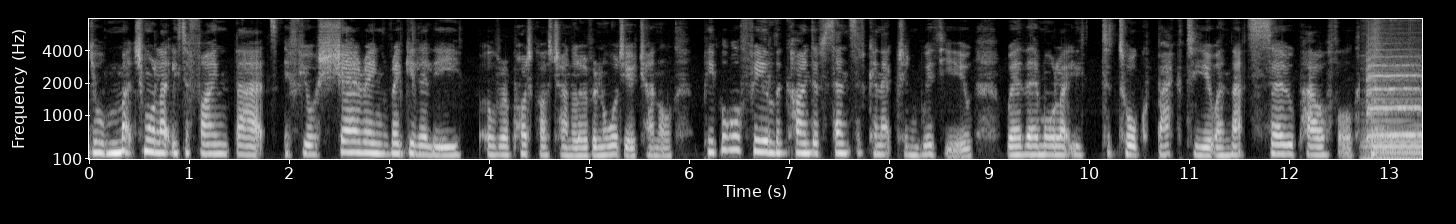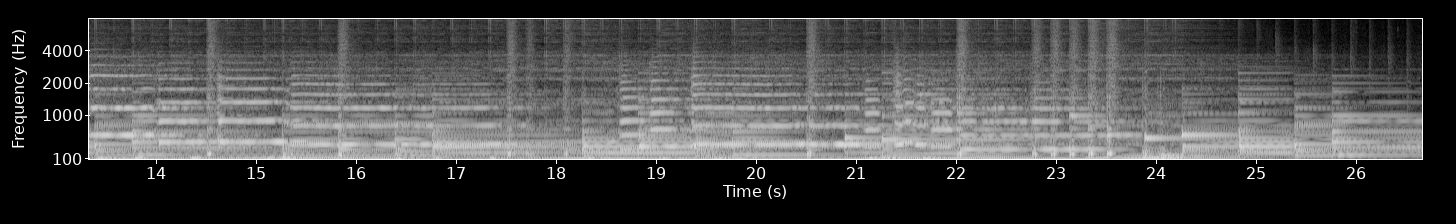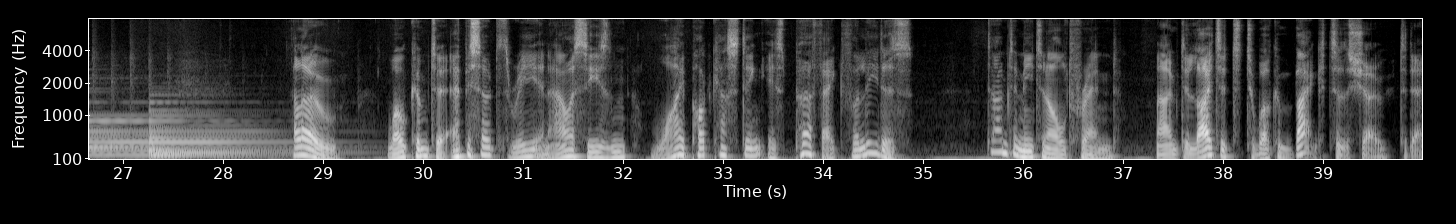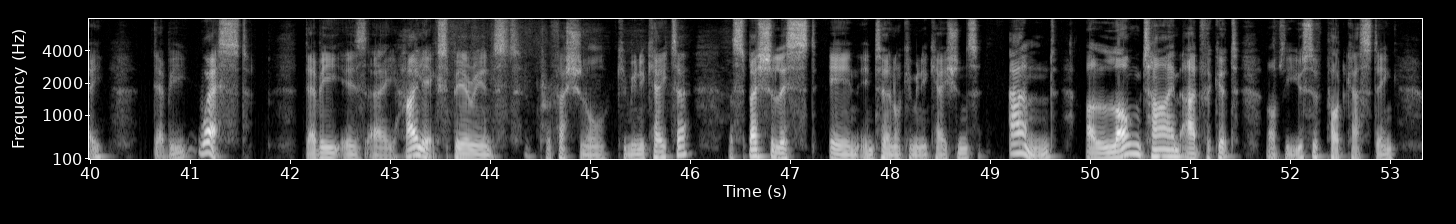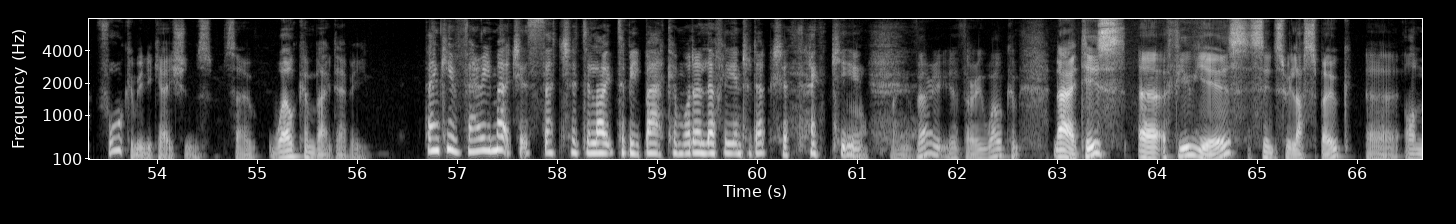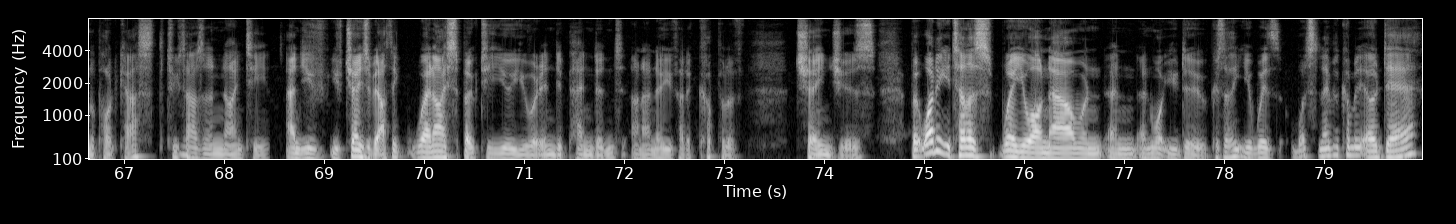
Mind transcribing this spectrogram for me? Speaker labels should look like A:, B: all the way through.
A: you're much more likely to find that if you're sharing regularly over a podcast channel, over an audio channel, people will feel the kind of sense of connection with you where they're more likely to talk back to you. And that's so powerful.
B: Hello, welcome to episode 3 in our season Why Podcasting is Perfect for Leaders. Time to meet an old friend. I'm delighted to welcome back to the show today Debbie West. Debbie is a highly experienced professional communicator, a specialist in internal communications, and a long-time advocate of the use of podcasting for communications. So, welcome back, Debbie.
A: Thank you very much. It's such a delight to be back, and what a lovely introduction. Thank you.
B: Oh, you're very, you're very welcome. Now, it is uh, a few years since we last spoke uh, on the podcast, mm. 2019, and you've you've changed a bit. I think when I spoke to you, you were independent, and I know you've had a couple of changes. But why don't you tell us where you are now and, and, and what you do? Because I think you're with, what's the name of the company, Audere?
